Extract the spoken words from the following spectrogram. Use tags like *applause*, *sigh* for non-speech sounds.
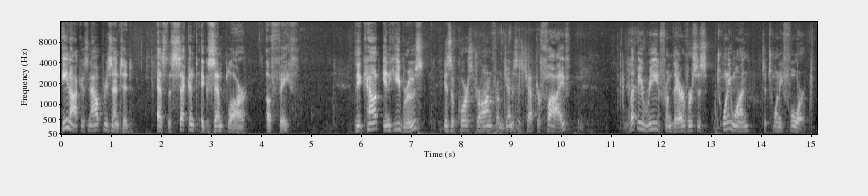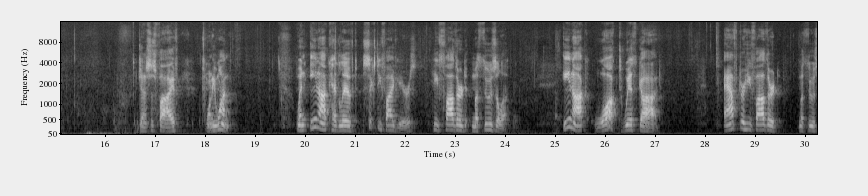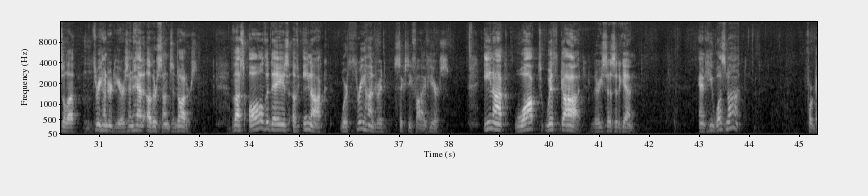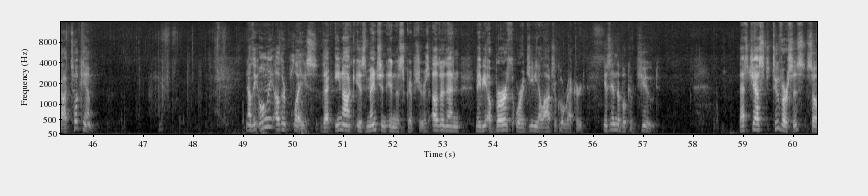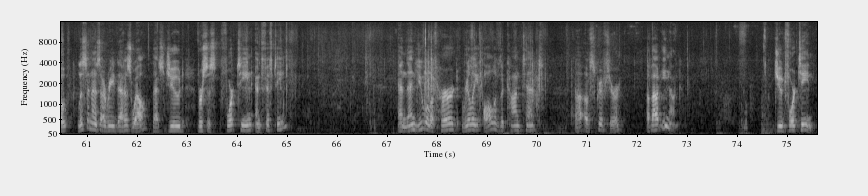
Enoch is now presented as the second exemplar of faith. The account in Hebrews is, of course, drawn from Genesis chapter 5. Let me read from there verses 21 to 24. Genesis 5 21. When Enoch had lived 65 years, he fathered Methuselah. Enoch walked with God. After he fathered Methuselah 300 years and had other sons and daughters. Thus, all the days of Enoch were 365 years. Enoch walked with God. There he says it again. And he was not, for God took him. Now, the only other place that Enoch is mentioned in the scriptures, other than maybe a birth or a genealogical record, is in the book of Jude. That's just two verses, so listen as I read that as well. That's Jude verses 14 and 15. And then you will have heard really all of the content uh, of Scripture about Enoch. Jude 14.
